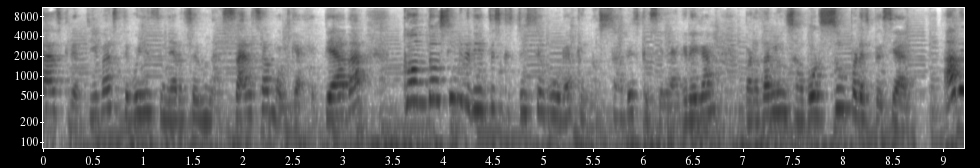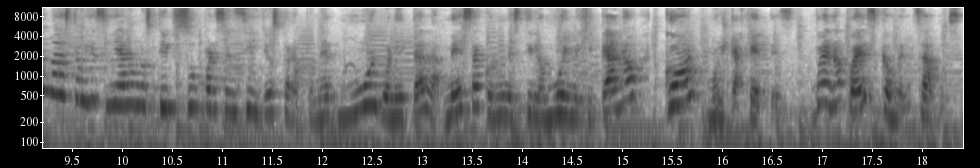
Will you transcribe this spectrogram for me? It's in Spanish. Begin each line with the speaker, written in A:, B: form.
A: Creativas te voy a enseñar a hacer una salsa molcajeteada con dos ingredientes que estoy segura que no sabes que se le agregan para darle un sabor súper especial. Además te voy a enseñar unos tips súper sencillos para poner muy bonita la mesa con un estilo muy mexicano con molcajetes. Bueno, pues comenzamos.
